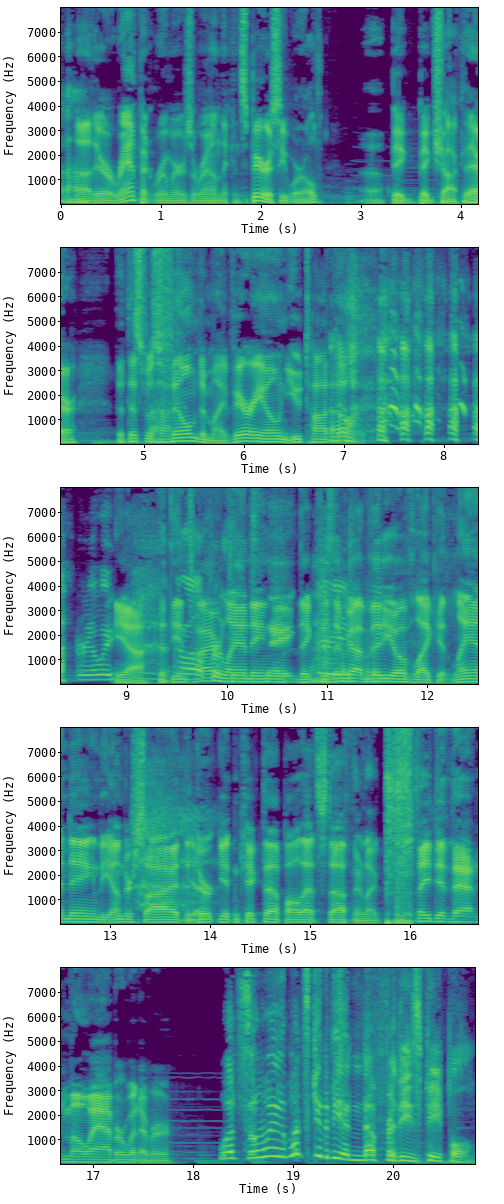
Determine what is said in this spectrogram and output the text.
Uh-huh. uh, there are rampant rumors around the conspiracy world. Uh, big, big shock there that this was Uh-huh. filmed in my very own Utah desert. really? Yeah, that the Oh, entire Pete's landing because they've got video of like it landing, the underside, the dirt getting kicked up, all that stuff. And they're like, they did that in Moab or whatever. What's what's going to be enough for these people?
